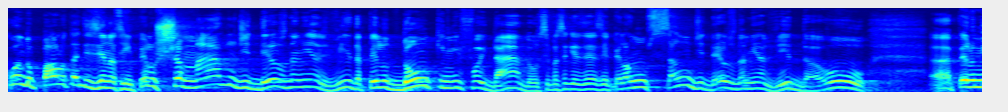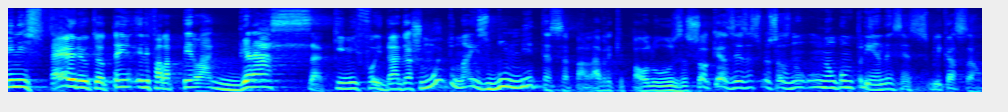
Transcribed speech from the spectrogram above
Quando Paulo está dizendo assim, pelo chamado de Deus na minha vida, pelo dom que me foi dado, ou se você quiser dizer, pela unção de Deus na minha vida, ou uh, pelo ministério que eu tenho, ele fala, pela graça que me foi dada. Eu acho muito mais bonita essa palavra que Paulo usa, só que às vezes as pessoas não, não compreendem sem essa explicação.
